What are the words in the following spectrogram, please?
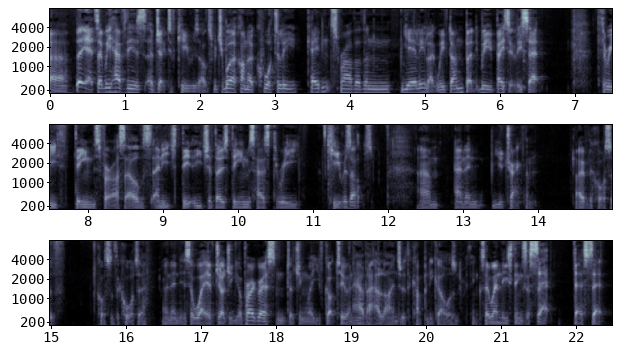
Uh, but yeah, so we have these objective key results, which work on a quarterly cadence rather than yearly, like we've done. But we basically set three themes for ourselves, and each each of those themes has three key results, um, and then you track them over the course of course of the quarter, and then it's a way of judging your progress and judging where you've got to and how that aligns with the company goals and everything. So when these things are set, they're set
